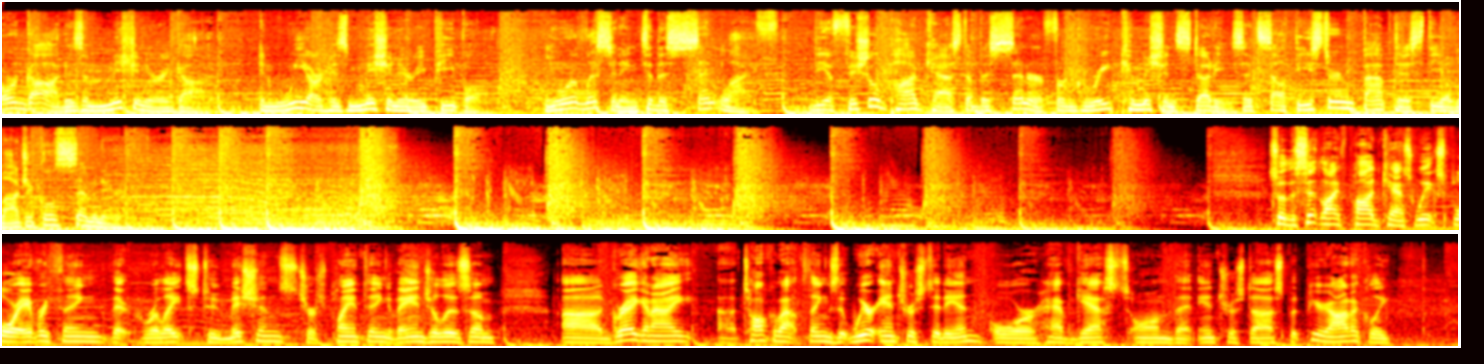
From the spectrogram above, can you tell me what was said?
Our God is a missionary God, and we are his missionary people. You're listening to The Sent Life, the official podcast of the Center for Great Commission Studies at Southeastern Baptist Theological Seminary. So, the Sent Life podcast, we explore everything that relates to missions, church planting, evangelism. Uh, Greg and I uh, talk about things that we're interested in or have guests on that interest us, but periodically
